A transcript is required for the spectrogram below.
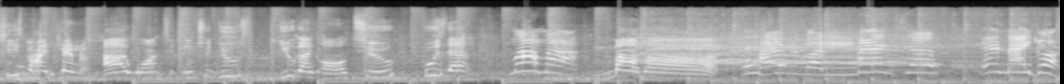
She's behind the camera. I want to introduce you guys all to who's that? Mama. Mama. Hi, everybody. Mentos And I got.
